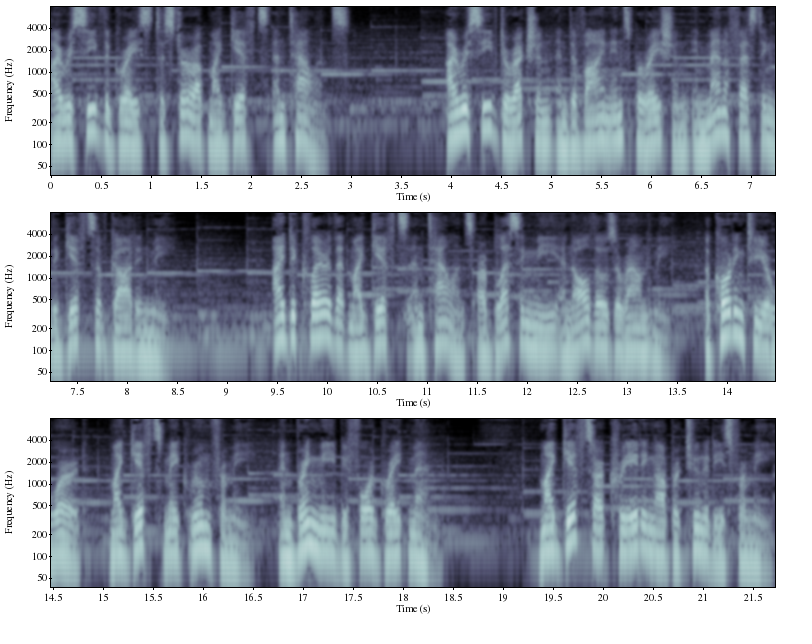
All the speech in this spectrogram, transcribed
I receive the grace to stir up my gifts and talents. I receive direction and divine inspiration in manifesting the gifts of God in me. I declare that my gifts and talents are blessing me and all those around me. According to your word, my gifts make room for me, and bring me before great men. My gifts are creating opportunities for me,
